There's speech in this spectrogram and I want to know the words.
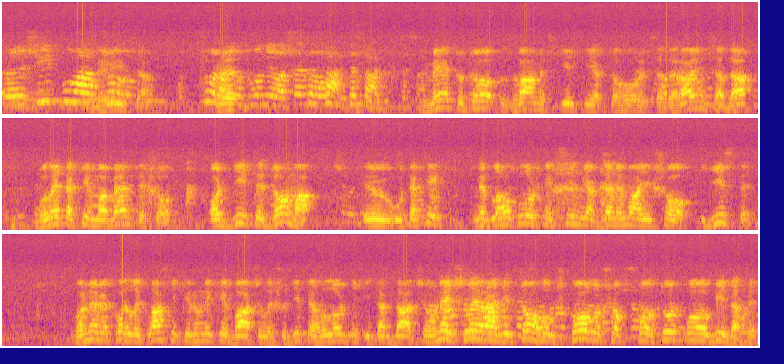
е, шість була, вчора, вчора подзвонила, ще Це за садик, це садик. Ми тут з вами скільки, як то говориться, дираємося, да? були такі моменти, що от діти вдома у таких неблагополучних сім'ях, де немає що їсти, вони виходили, класні керівники бачили, що діти голодні і так далі. Вони йшли раді того в школу, щоб по, тут пообідати.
